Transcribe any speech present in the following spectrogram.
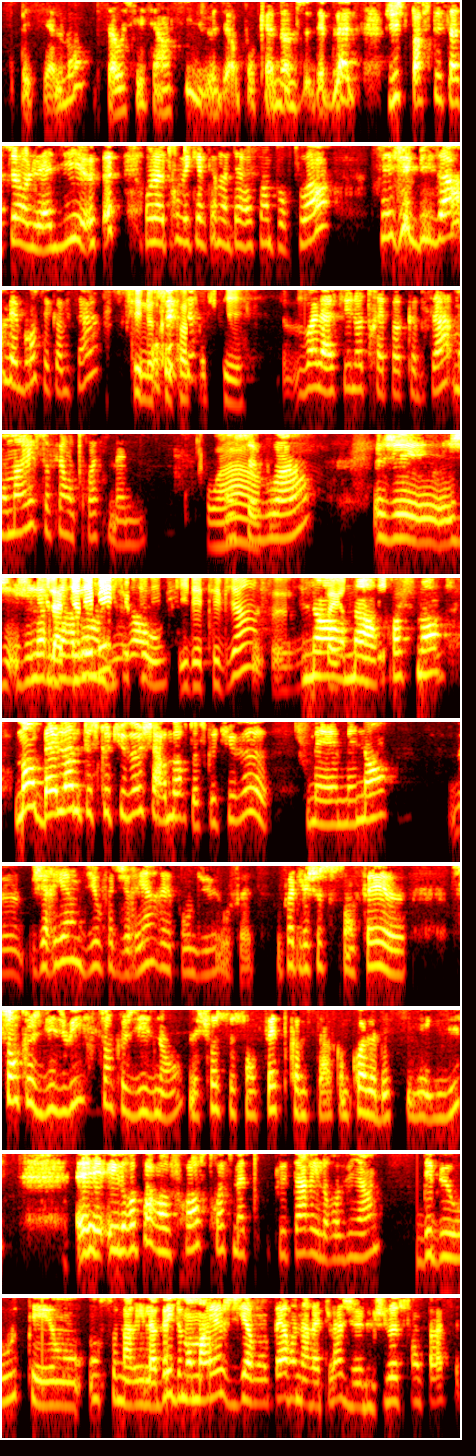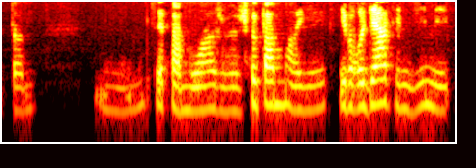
spécialement. Ça aussi, c'est un signe, je veux dire, pour qu'un homme se déplace juste parce que sa sœur lui a dit, euh, on a trouvé quelqu'un d'intéressant pour toi. C'est bizarre, mais bon, c'est comme ça. C'est une autre époque aussi. Voilà, c'est une autre époque comme ça. Mon mari se fait en trois semaines. On se voit. J'ai, je l'ai regardé. bien aimé, du coup? Il était bien. Non, non, franchement. Mon bel homme, tout ce que tu veux, charmeur, tout ce que tu veux. Mais, mais non. Euh, j'ai rien dit, au fait, j'ai rien répondu, au fait. Au fait, les choses se sont faites euh, sans que je dise oui, sans que je dise non. Les choses se sont faites comme ça, comme quoi le destiné existe. et il repart en France, trois semaines plus tard, il revient début août et on, se marie. La veille de mon mariage, je dis à mon père, on arrête là, je ne le sens pas cet homme. Hmm, c'est pas moi, je je veux pas me marier. Il me regarde et me dit, mais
